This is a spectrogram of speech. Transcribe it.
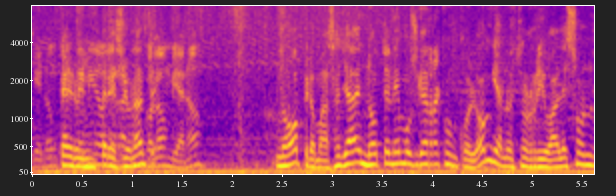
Que nunca Pero han tenido guerra impresionante. con Colombia, ¿no? No, pero más allá de no tenemos guerra con Colombia, nuestros rivales son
